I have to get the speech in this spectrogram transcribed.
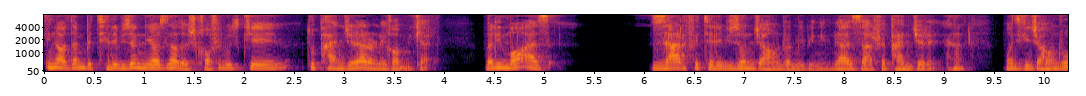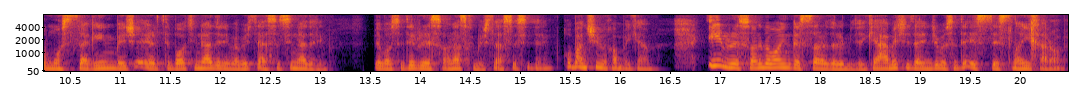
این آدم به تلویزیون نیاز نداشت. کافی بود که تو پنجره رو نگاه می‌کرد. ولی ما از ظرف تلویزیون جهان رو می‌بینیم نه از ظرف پنجره. ما دیگه جهان رو مستقیم بهش ارتباطی نداریم و بهش دسترسی نداریم. به واسطه رسانه است که بهش دسترسی داریم. خب من چی می‌خوام بگم؟ این رسانه به ما این قصه رو داره میده که همه چیز در اینجا به صورت استثنایی خرابه.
